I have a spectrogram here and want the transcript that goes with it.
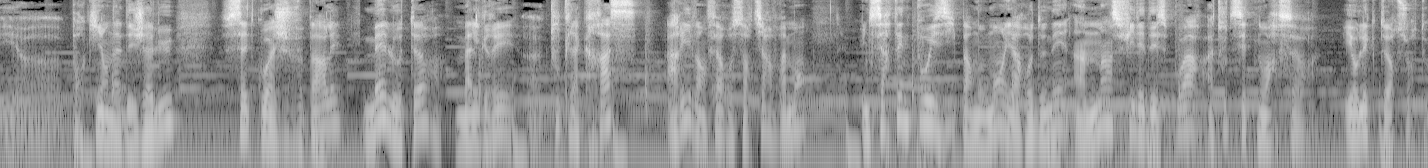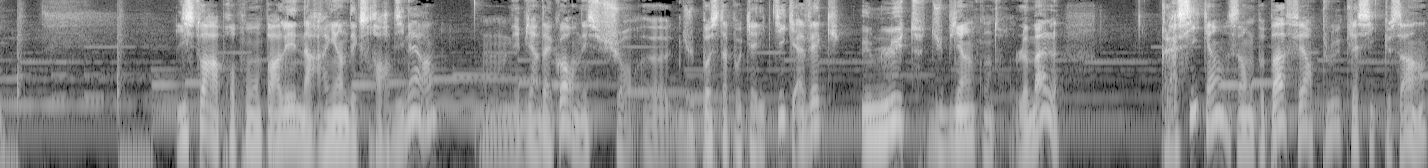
et euh, pour qui en a déjà lu, c'est de quoi je veux parler, mais l'auteur, malgré euh, toute la crasse, arrive à en faire ressortir vraiment une certaine poésie par moment et à redonner un mince filet d'espoir à toute cette noirceur, et au lecteur surtout. L'histoire à proprement parler n'a rien d'extraordinaire, hein on est bien d'accord, on est sur euh, du post-apocalyptique avec une lutte du bien contre le mal. Classique, hein, ça on peut pas faire plus classique que ça. Hein.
